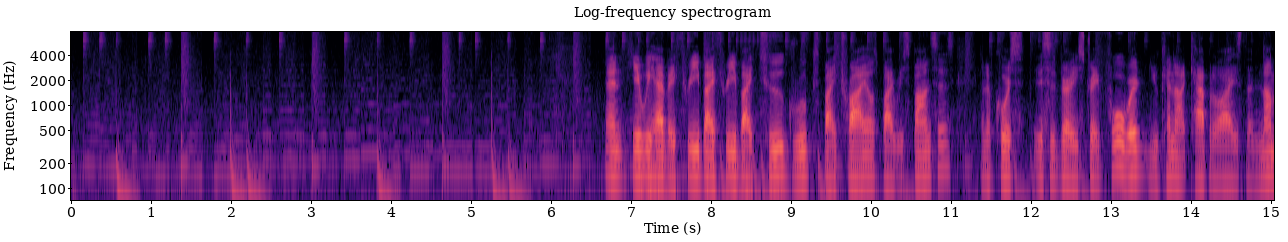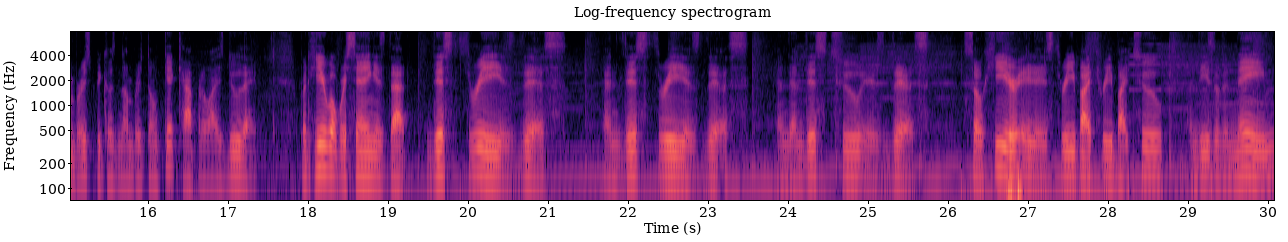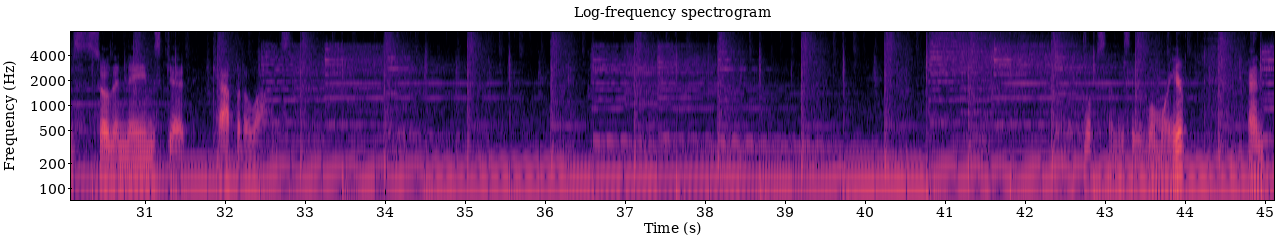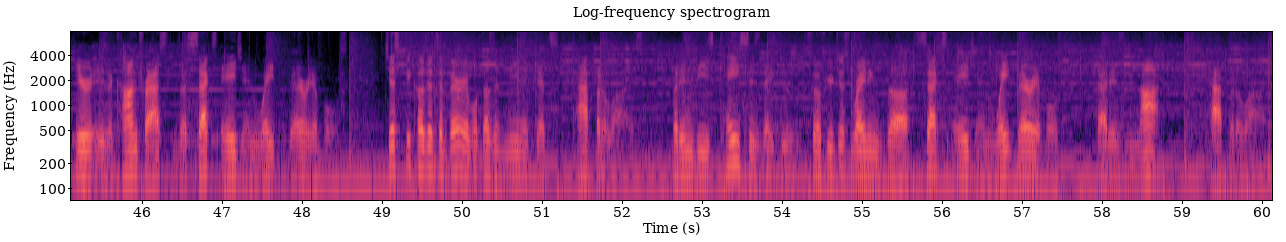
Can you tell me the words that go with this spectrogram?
And here we have a 3 by 3 by 2 groups by trials by responses. And of course, this is very straightforward. You cannot capitalize the numbers because numbers don't get capitalized, do they? But here what we're saying is that this 3 is this, and this 3 is this, and then this 2 is this. So here it is 3 by 3 by 2, and these are the names, so the names get capitalized. Whoops, let me see, there's one more here. And here is a contrast, the sex, age, and weight variables. Just because it's a variable doesn't mean it gets capitalized, but in these cases they do. So if you're just writing the sex, age, and weight variables, that is not capitalized.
